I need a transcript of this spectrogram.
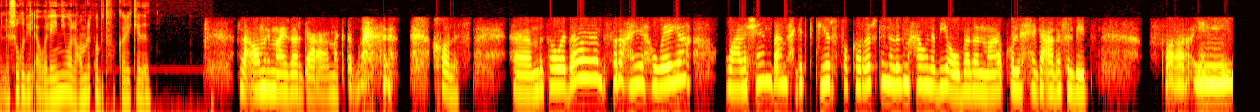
لشغلي الأولاني ولا عمرك ما بتفكري كده؟ لا عمري ما عايزة أرجع مكتب خالص. بس هو ده بصراحة هي هواية وعلشان بعمل حاجات كتير فقررت إن لازم أحاول أبيعه بدل ما كل حاجة قاعدة في البيت. فيعني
